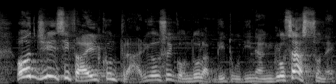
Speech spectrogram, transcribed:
Oggi si fa il contrario secondo l'abitudine anglosassone.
